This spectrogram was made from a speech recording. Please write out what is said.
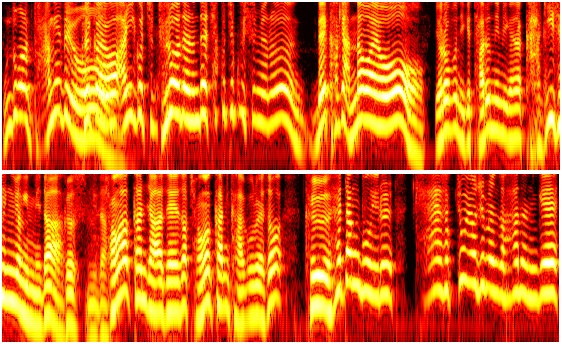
운동하는데 방해돼요. 그러니까요. 아니 이거 좀 들어야 되는데 자꾸 찍고 있으면은 내 각이 안 나와요. 여러분 이게 다른 의미가 아니라 각이 생명입니다. 그렇습니다. 정확한 자세에서 정확한 각으로 해서 그 해당 부위를 계속 조여주면서 하는 게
